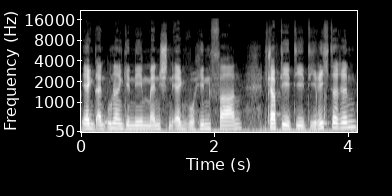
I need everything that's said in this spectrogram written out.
irgendein unangenehmen Menschen irgendwo hinfahren. Ich glaube, die, die, die Richterin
